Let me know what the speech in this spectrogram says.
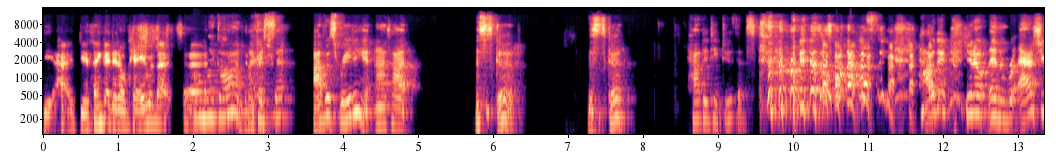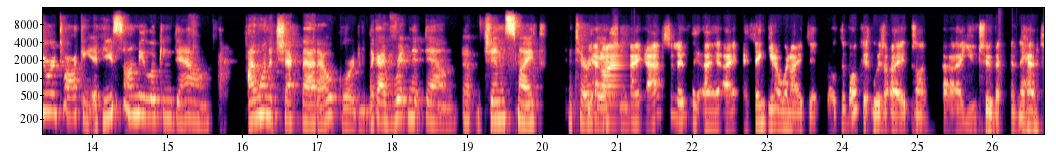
do you, do you think I did okay with that? Uh, oh my god! Like I said, I was reading it and I thought, this is good. This is good. How did he do this? How did you know? And as you were talking, if you saw me looking down, I want to check that out, Gordon. Like I've written it down. Uh, Jim Smyth interrogation. Yeah, I, I absolutely. I, I think you know when I did wrote the book, it was I it was on uh, YouTube, and they had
